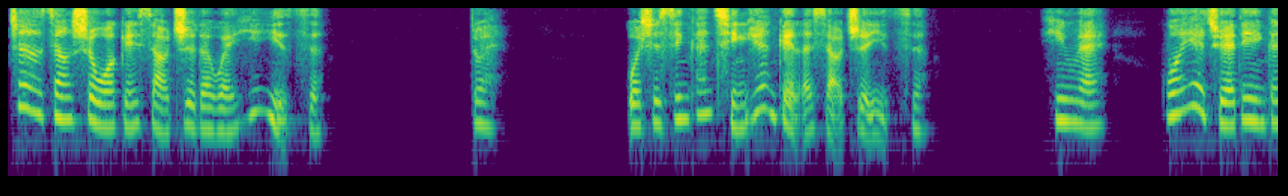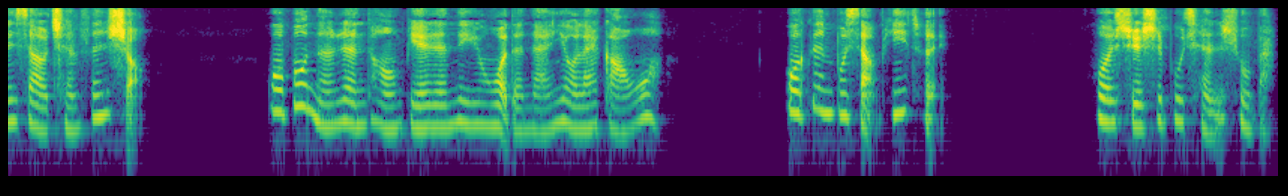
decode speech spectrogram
这将是我给小智的唯一一次。对，我是心甘情愿给了小智一次，因为我也决定跟小陈分手。我不能认同别人利用我的男友来搞我，我更不想劈腿。或许是不成熟吧，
